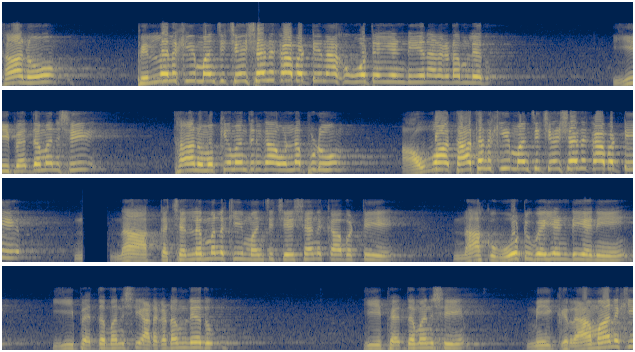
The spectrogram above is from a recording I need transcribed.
తాను పిల్లలకి మంచి చేశాను కాబట్టి నాకు ఓటేయండి అని అడగడం లేదు. ఈ పెద్ద మనిషి తాను ముఖ్యమంత్రిగా ఉన్నప్పుడు అవ్వ తాతలకి మంచి చేశాను కాబట్టి నా అక్క చెల్లెమ్మలకి మంచి చేశాను కాబట్టి నాకు ఓటు వేయండి అని ఈ పెద్ద మనిషి అడగడం లేదు. ఈ పెద్ద మనిషి మీ గ్రామానికి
